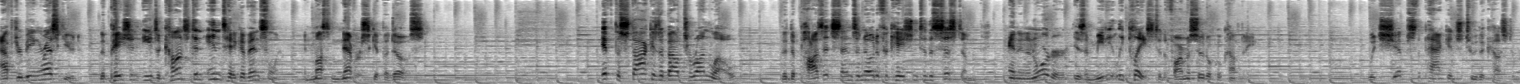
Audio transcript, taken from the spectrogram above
After being rescued, the patient needs a constant intake of insulin must never skip a dose. If the stock is about to run low, the deposit sends a notification to the system and an order is immediately placed to the pharmaceutical company, which ships the package to the customer.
